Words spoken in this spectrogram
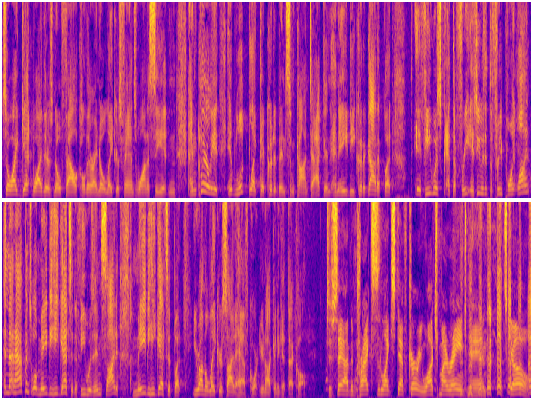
So I get why there's no foul call there. I know Lakers fans want to see it. And, and clearly it, it looked like there could have been some contact and, and AD could have got it. But if he was at the free, if he was at the three point line and that happens, well, maybe he gets it. If he was inside, maybe he gets it. But you're on the Lakers side of half court. You're not going to get that call. Just say I've been practicing like Steph Curry. Watch my range, man. Let's go.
